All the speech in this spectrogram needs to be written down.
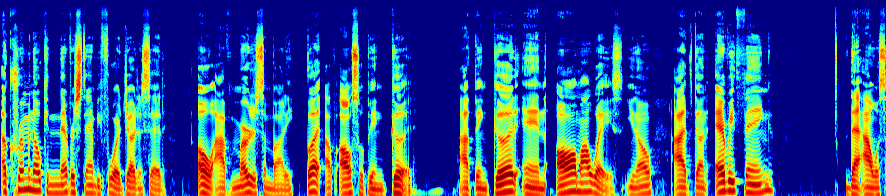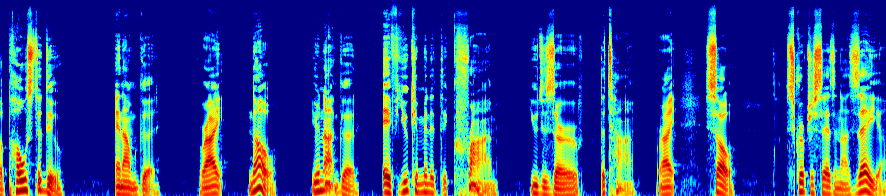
a criminal can never stand before a judge and said, "Oh, I've murdered somebody, but I've also been good. I've been good in all my ways, you know? I've done everything that I was supposed to do and I'm good." Right? No. You're not good. If you committed the crime, you deserve the time, right? So, Scripture says in Isaiah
